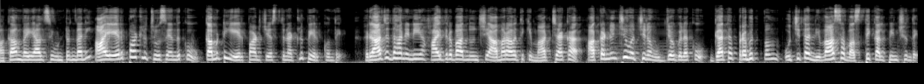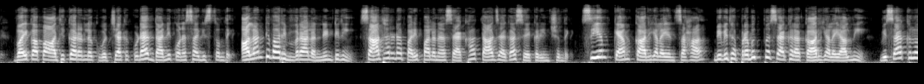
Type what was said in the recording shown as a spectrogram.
మకాం వేయాల్సి ఉంటుందని ఆ ఏర్పాట్లు చూసేందుకు కమిటీ ఏర్పాటు చేస్తున్నట్లు పేర్కొంది. రాజధానిని హైదరాబాద్ నుంచి అమరావతికి మార్చాక అక్కడి నుంచి వచ్చిన ఉద్యోగులకు గత ప్రభుత్వం ఉచిత నివాస వసతి కల్పించింది. వైకాపా అధికారంలోకి వచ్చాక కూడా దాన్ని కొనసాగిస్తోంది. అలాంటి వారి వివరాలన్నింటినీ సాధారణ పరిపాలనా శాఖ తాజాగా సేకరించింది. సీఎం క్యాంప్ కార్యాలయం సహా వివిధ ప్రభుత్వ శాఖల కార్యాలయాల్ని విశాఖలో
